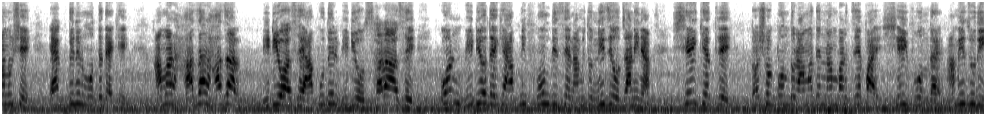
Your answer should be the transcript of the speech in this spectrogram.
মানুষে একদিনের মধ্যে দেখে। আমার হাজার হাজার ভিডিও আছে, আপুদের ভিডিও ছাড়া আছে কোন ভিডিও দেখে আপনি ফোন দিছেন আমি তো নিজেও জানি না। সেই ক্ষেত্রে দর্শক বন্ধুরা, আমাদের নাম্বার যে পায় সেই ফোন দেয়। আমি যদি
